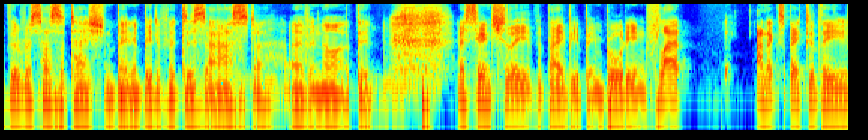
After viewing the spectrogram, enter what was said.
the resuscitation been a bit of a disaster overnight. Essentially the baby had been brought in flat, unexpectedly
